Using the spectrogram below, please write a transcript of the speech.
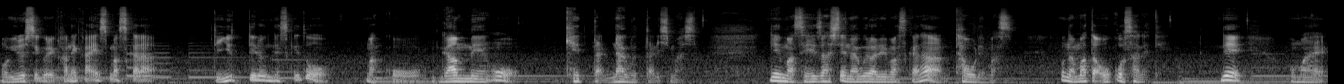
もう許してくれ金返しますからって言ってるんですけど、まあ、こう顔面を蹴ったり殴ったりしました。で、まあ、正座して殴られますから倒れます。ほんなまた起こされて。でお前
